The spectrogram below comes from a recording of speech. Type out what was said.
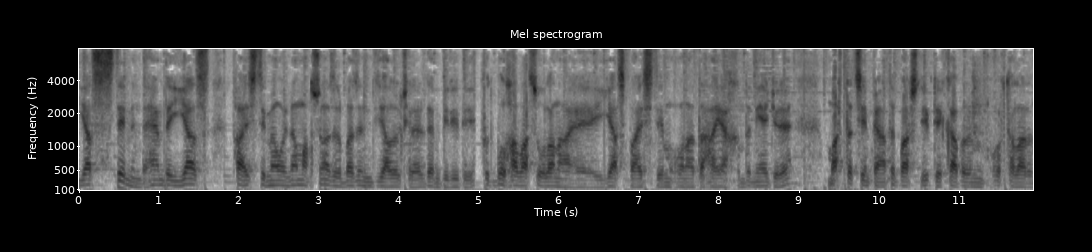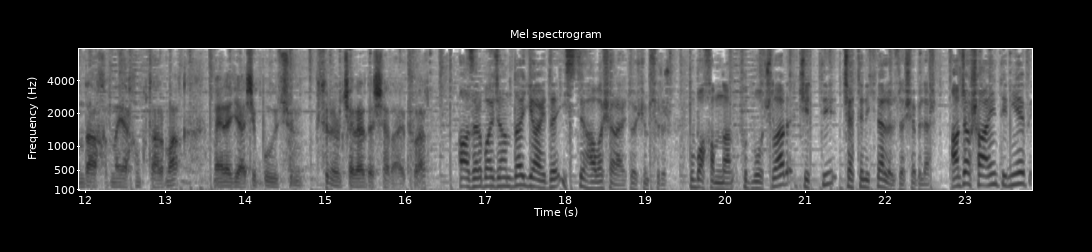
yaz sistemində, həm də yaz payız sistemi oynamaq üçün Azərbaycan ideal ölkələrdən biridir. Futbol havası olan e, yaz payız sistemi ona daha yaxındır. Niyə görə? Martda çempionatı başlayıb dekabrın ortalarında, axırına yaxın qurtarmaq mənə elə gəlir ki, bu üçün bütün ölkələrdə şərait var. Azərbaycanda yayda isti hava şəraiti hökm sürür. Bu baxımdan futbolçular ciddi çətinliklərlə üzləşə bilər. Ancaq Şahin Diniyev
